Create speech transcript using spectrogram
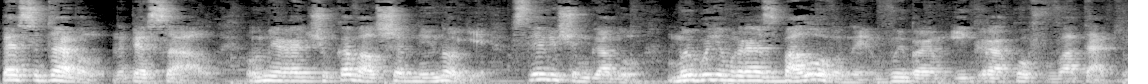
Перседабл написал, у Миранчука волшебные ноги. В следующем году мы будем разбалованы выбором игроков в атаке.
